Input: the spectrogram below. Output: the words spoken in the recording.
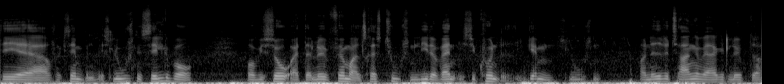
Det er for eksempel ved slusen i Silkeborg, hvor vi så, at der løb 55.000 liter vand i sekundet igennem slusen. Og nede ved Tangeværket løb der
